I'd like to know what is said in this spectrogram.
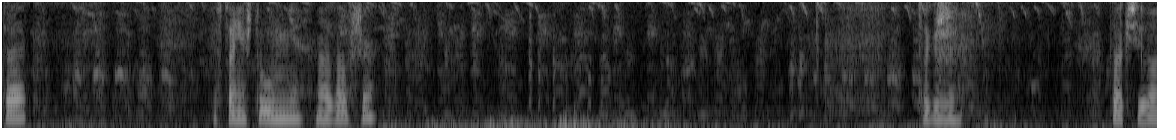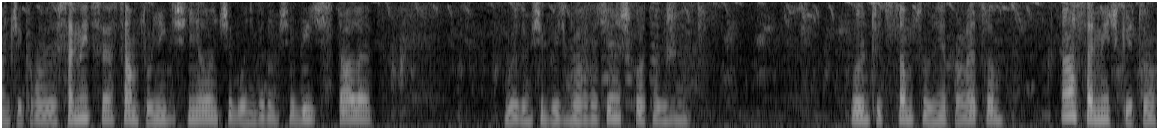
Tak. Zostaniesz tu u mnie na zawsze? Także tak się król- samice. Samców nigdy się nie łączy, bo oni będą się bić stale. Będą się bić bardzo ciężko, także łączyć samców nie polecam. A samiczki to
